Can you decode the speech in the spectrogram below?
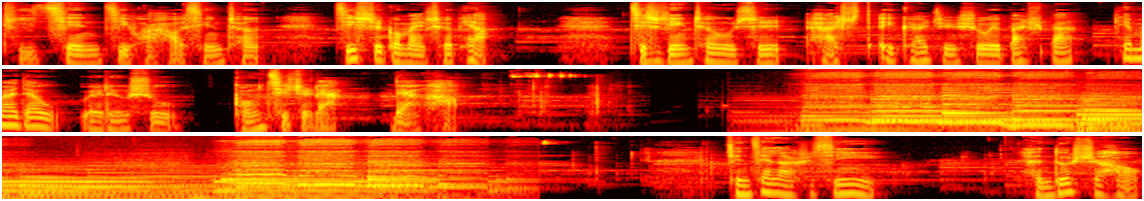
提前计划好行程，及时购买车票。截止凌晨五时，哈市的 AQI 指数为八十八，PM 二点五为六十五，空气质量良好。陈倩老师心语：很多时候，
